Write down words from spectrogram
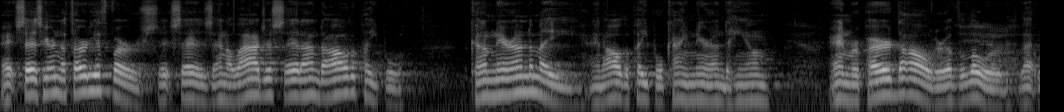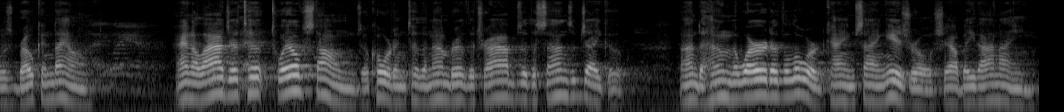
it says here in the 30th verse, it says, And Elijah said unto all the people, Come near unto me. And all the people came near unto him, and repaired the altar of the Lord that was broken down. And Elijah took twelve stones, according to the number of the tribes of the sons of Jacob, unto whom the word of the Lord came, saying, Israel shall be thy name.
